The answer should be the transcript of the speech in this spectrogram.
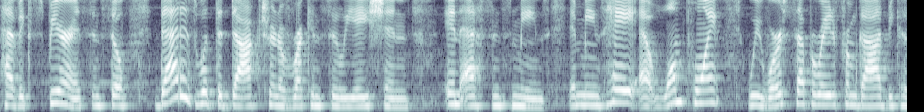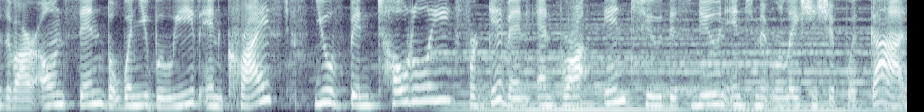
have experienced. And so that is what the doctrine of reconciliation in essence means. It means, hey, at one point we were separated from God because of our own sin, but when you believe in Christ, you've been totally forgiven and brought into this new and intimate relationship with God,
